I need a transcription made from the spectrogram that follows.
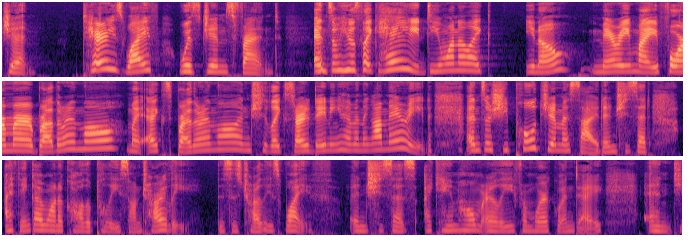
Jim. Terry's wife was Jim's friend. And so he was like, "Hey, do you want to like, you know, marry my former brother-in-law, my ex-brother-in-law?" And she like started dating him and they got married. And so she pulled Jim aside and she said, "I think I want to call the police on Charlie. This is Charlie's wife." And she says, I came home early from work one day. And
